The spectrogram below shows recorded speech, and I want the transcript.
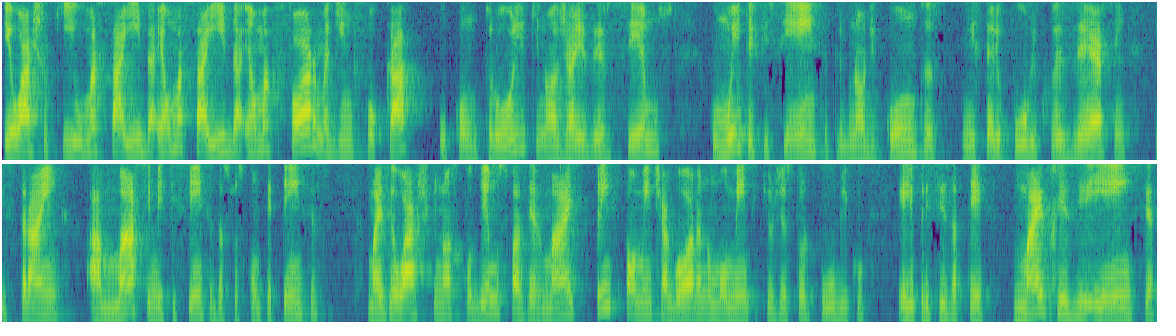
Eu acho que uma saída é uma saída, é uma forma de enfocar o controle que nós já exercemos com muita eficiência, Tribunal de Contas, Ministério Público exercem, extraem a máxima eficiência das suas competências, mas eu acho que nós podemos fazer mais, principalmente agora no momento em que o gestor público, ele precisa ter mais resiliência,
